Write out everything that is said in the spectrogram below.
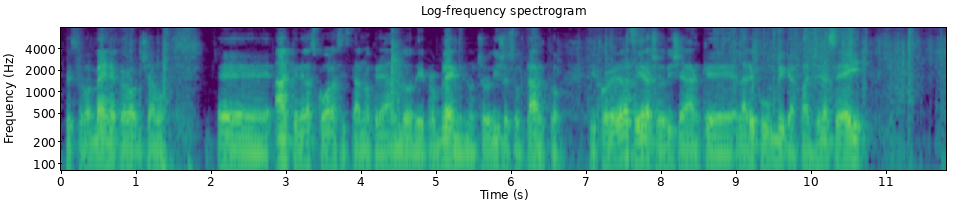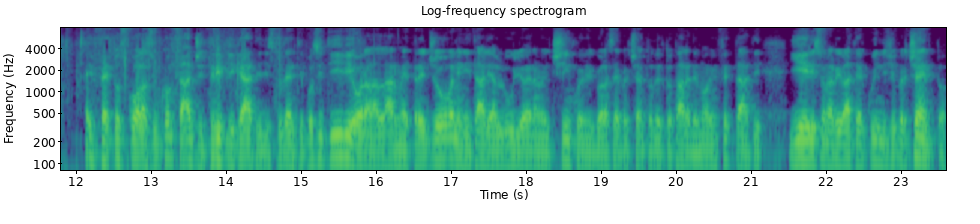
questo va bene, però diciamo eh, anche nella scuola si stanno creando dei problemi, non ce lo dice soltanto il Corriere della Sera, ce lo dice anche la Repubblica, pagina 6 Effetto scuola sui contagi, triplicati gli studenti positivi, ora l'allarme è tra i giovani, in Italia a luglio erano il 5,6% del totale dei nuovi infettati, ieri sono arrivati al 15%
